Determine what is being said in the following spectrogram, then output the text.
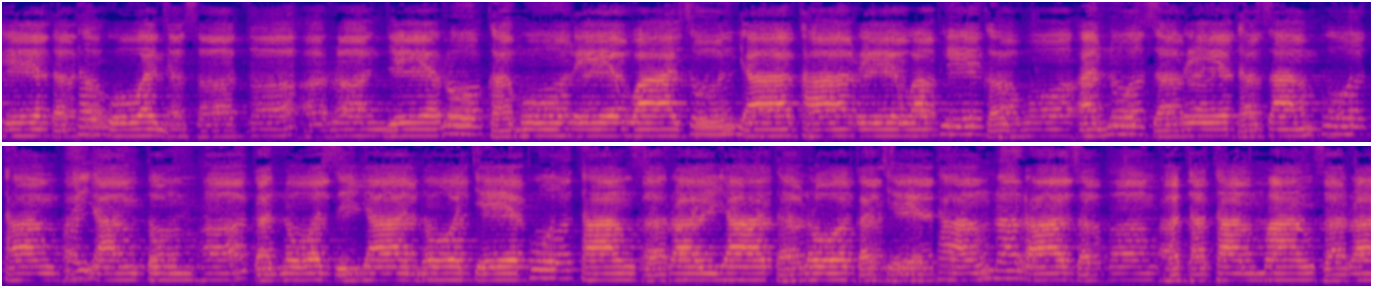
เอตทะวนจะสัตตาอรัญเยรุขมูเรวาสุญญาคาเรวะพิขโวอนุสเรทสัมพุทธังพยังตุมหากโนสิยาโนเจพุทธังสรายาทโลกเจทังนราสพังอัตธรรมังสรา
